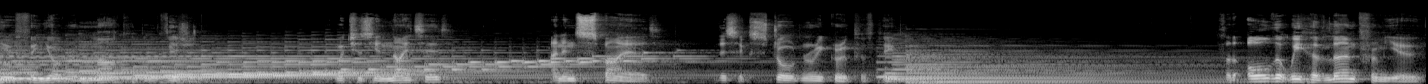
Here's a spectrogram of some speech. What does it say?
you for your remarkable vision, which has united and inspired this extraordinary group of people. For all that we have learned from you,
